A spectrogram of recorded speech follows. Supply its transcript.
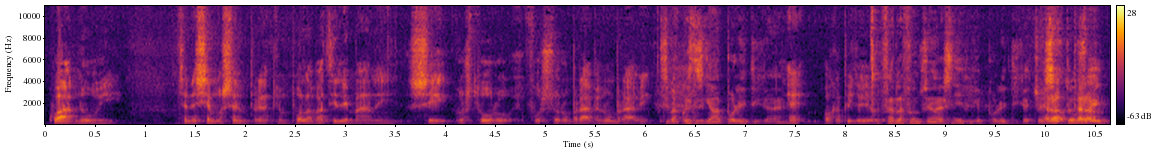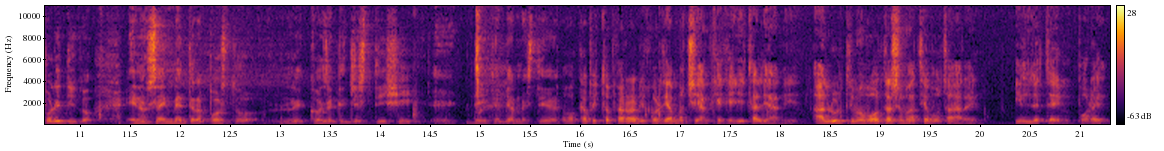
Qua noi ce ne siamo sempre anche un po' lavati le mani se costoro fossero bravi o non bravi. Sì, ma questa si chiama politica. Eh? Eh, ho capito io. Farla funzionare significa politica. Cioè, Però- se tu però- fai il politico e non sai mettere a posto le cose che gestisci, eh, devi cambiare mestiere. Ho capito, però ricordiamoci anche che gli italiani all'ultima volta siamo andati a votare, il tempore,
